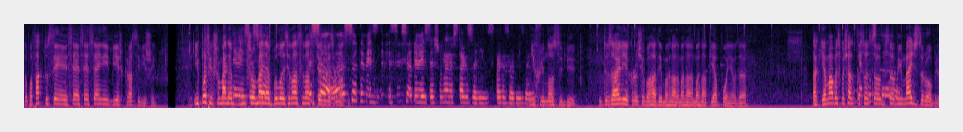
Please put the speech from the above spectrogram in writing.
Ну по факту синій, синій, синій, синій більш красивіший. І пофіг, що в мене, дивися, що в мене було 17, 17, Все, а не 18. все, дивись, дивись, все, дивися, що в мене так заліз, так заліз. заліз. Ніхрена собі. Ну ти взагалі, коротше, багатий магнат, магнат, магнат, я поняв, да. Так, я, мабуть, спочатку Я со- со- просто- собі меч зроблю.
